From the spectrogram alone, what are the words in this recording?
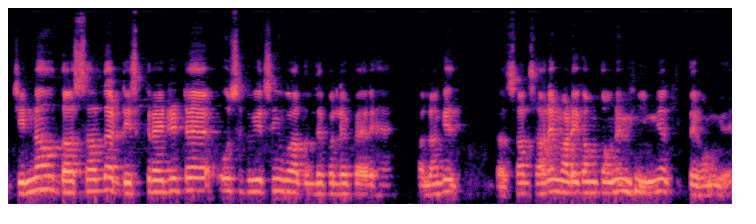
ਜਿੰਨਾ ਉਹ 10 ਸਾਲ ਦਾ ਡਿਸਕ੍ਰੈਡਿਟ ਹੈ, ਉਹ ਸੁਖਬੀਰ ਸਿੰਘ ਬਾਦਲ ਦੇ ਪੱਲੇ ਪੈ ਰਿਹਾ ਹੈ। ਹਾਲਾਂਕਿ 10 ਸਾਲ ਸਾਰੇ ਮਾੜੇ ਕੰਮ ਤਾਂ ਉਹਨੇ ਵੀ ਨਹੀਂ ਕੀਤੇ ਹੋਣਗੇ।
